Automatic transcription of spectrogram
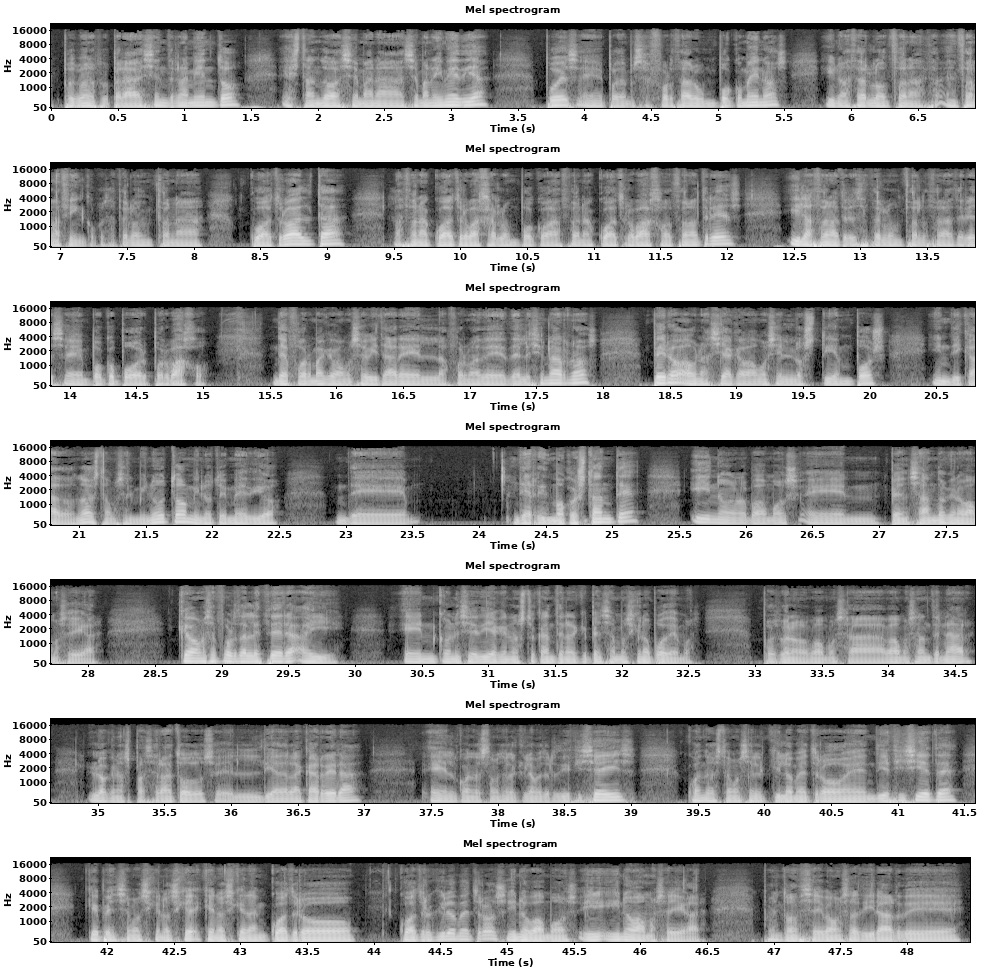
Pues bueno, pues para ese entrenamiento, estando a semana, semana y media, pues eh, podemos esforzar un poco menos y no hacerlo en zona, en zona 5, pues hacerlo en zona 4 alta, la zona 4 bajarlo un poco a zona 4 baja o zona 3 y la zona 3 hacerlo en zona, zona 3 eh, un poco por, por bajo. De forma que vamos a evitar la forma de, de, lesionarnos, pero aún así acabamos en los tiempos indicados, ¿no? Estamos en minuto, minuto y medio de, de ritmo constante y no nos vamos en, pensando que no vamos a llegar. ¿Qué vamos a fortalecer ahí? En, con ese día que nos toca entrenar que pensamos que no podemos. Pues bueno, vamos a, vamos a entrenar lo que nos pasará a todos el día de la carrera, el, cuando estamos en el kilómetro 16, cuando estamos en el kilómetro en 17, que pensemos que nos, que nos quedan 4, 4 kilómetros y no, vamos, y, y no vamos a llegar. Pues entonces vamos a tirar de,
